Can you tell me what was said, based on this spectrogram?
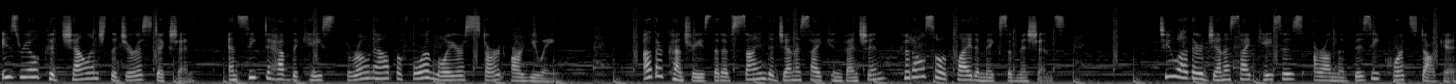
Israel could challenge the jurisdiction and seek to have the case thrown out before lawyers start arguing. Other countries that have signed the Genocide Convention could also apply to make submissions. Two other genocide cases are on the busy court's docket.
